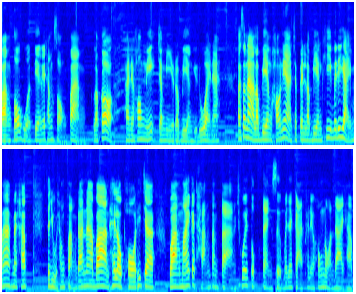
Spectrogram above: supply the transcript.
วางโต๊ะหัวเตียงได้ทั้งสองฝั่ง แล้วก็ภายในห้องนี้จะมีระเบียงอยู่ด้วยนะลักษณะระเบียงเขาเนี่ยจะเป็นระเบียงที่ไม่ได้ใหญ่มากนะครับ จะอยู่ทางฝั่งด้านหน้าบ้าน ให้เราพอที่จะวางไม้กระถางต่างๆ ช่วยตกแต่งเสริมบรรยากาศภายในห้องนอนได้ครับ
